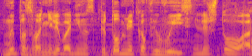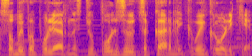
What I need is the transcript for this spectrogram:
Мы позвонили в один из питомников и выяснили, что особой популярностью пользуются карликовые кролики.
